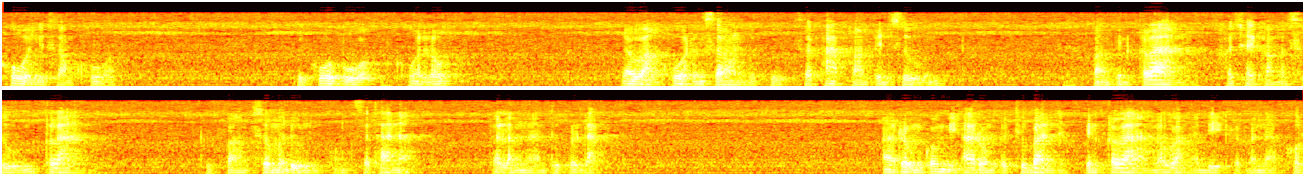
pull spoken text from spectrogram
ขั้วอยู่สองขั้วคือขั้วบวกขั้วลบ ระหว่างขั้วทั้งสองก็คือสภาพความเป็นศูนย์ ความเป็นกลาง เขาใช้คำว่าศูนย์กลาง คือความสมดุลของสถานะพลังงานทุกระดับ อารมณ์ก็มีอารมณ์ปัจจุบันเป็นกลางระหว่างอดีตกับอนาคต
